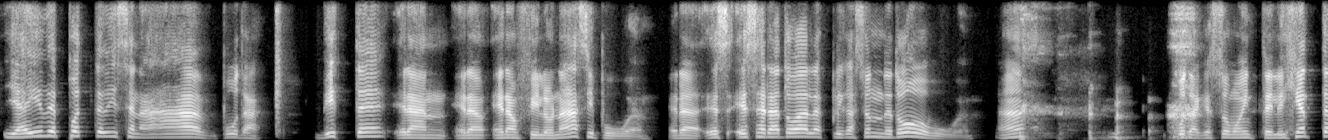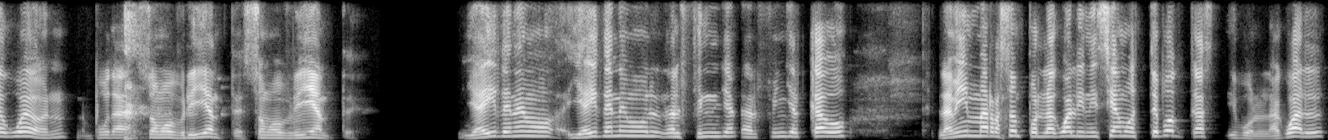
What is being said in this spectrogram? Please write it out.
y ahí después te dicen, ah, puta, ¿viste? Eran, eran, eran filonazis, pues, weón. Era, es- esa era toda la explicación de todo, pues, weón. ¿ah? Puta, que somos inteligentes, weón. Puta, somos brillantes, somos brillantes. Y ahí tenemos, y ahí tenemos al fin, y al- al fin y al cabo la misma razón por la cual iniciamos este podcast y por la cual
